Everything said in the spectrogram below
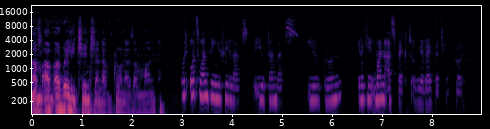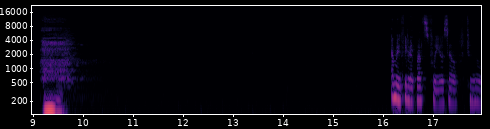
um, I've, I've really changed and I've grown as a man. What, what's one thing you feel that you've done that you've grown? Like one aspect of your life that you've grown. I mean, I feel like that's for yourself to know.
